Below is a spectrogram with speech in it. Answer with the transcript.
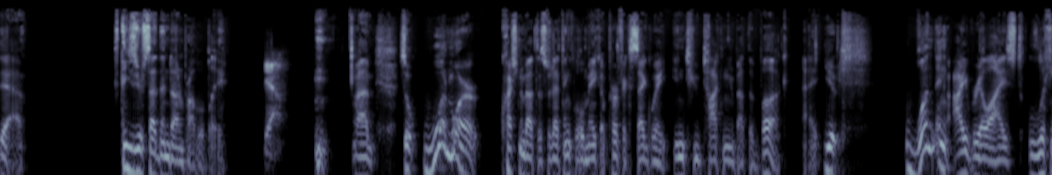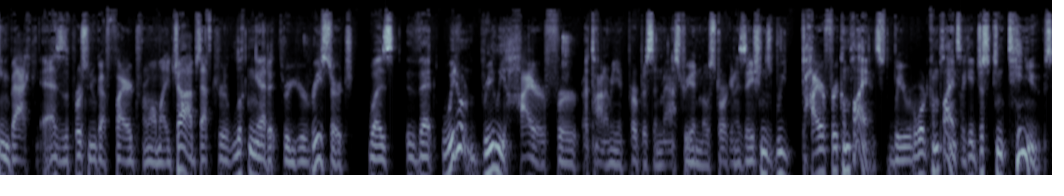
Yeah. Easier said than done, probably. Yeah. um, so, one more question about this, which I think will make a perfect segue into talking about the book. Uh, you, one thing I realized looking back as the person who got fired from all my jobs after looking at it through your research was that we don't really hire for autonomy and purpose and mastery in most organizations. We hire for compliance. We reward compliance. Like it just continues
